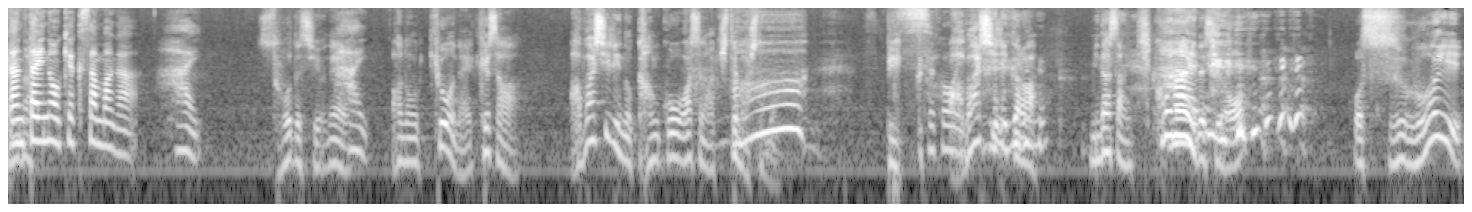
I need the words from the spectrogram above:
団体のお客様がはい。そうですよね、はい、あの今日ね今朝網走の観光バスが来てました。びっくり。網走から皆さん聞こないですよ、はい、すごい。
